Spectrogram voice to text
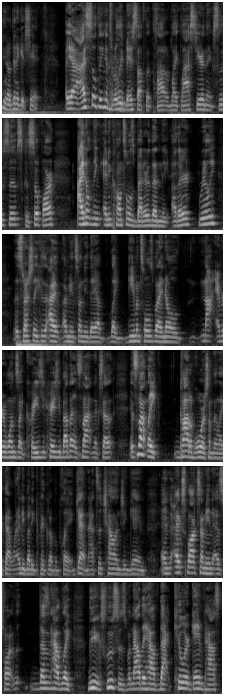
you know didn't get shit Yeah, I still think it's really based off the cloud of like last year and the exclusives because so far, I don't think any console is better than the other really. Especially because I, I mean, Sony they have like Demon's Souls, but I know not everyone's like crazy crazy about that. It's not an excel. It's not like God of War or something like that where anybody can pick it up and play. Again, that's a challenging game. And Xbox, I mean, as far doesn't have like the exclusives, but now they have that killer Game Pass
